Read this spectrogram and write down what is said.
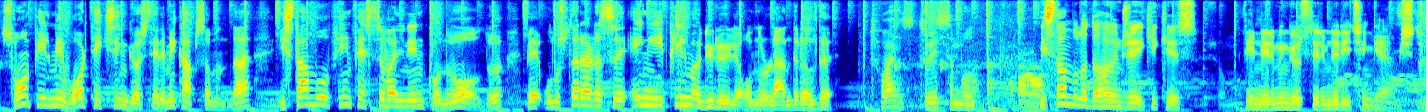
son filmi Vortex'in gösterimi kapsamında İstanbul Film Festivali'nin konuğu oldu ve uluslararası en iyi film ödülüyle onurlandırıldı. Twice to Istanbul. İstanbul'a daha önce iki kez filmlerimin gösterimleri için gelmiştim.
